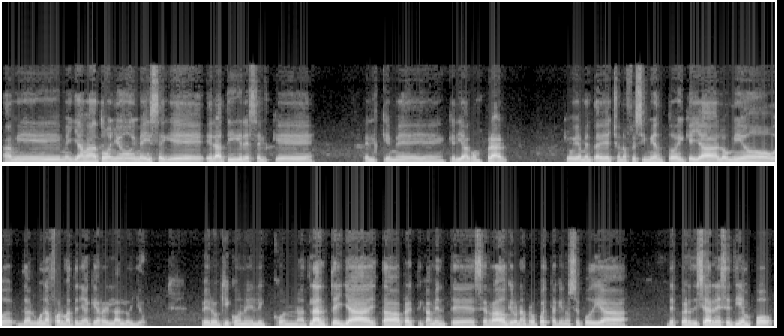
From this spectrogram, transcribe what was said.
a mí me llama Toño y me dice que era Tigres el que, el que me quería comprar, que obviamente había hecho un ofrecimiento y que ya lo mío de alguna forma tenía que arreglarlo yo pero que con, el, con Atlante ya estaba prácticamente cerrado, que era una propuesta que no se podía desperdiciar en ese tiempo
